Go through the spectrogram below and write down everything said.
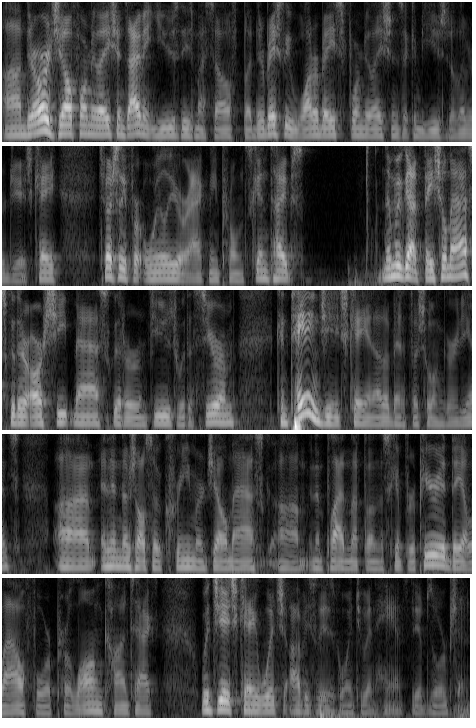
Um, there are gel formulations. I haven't used these myself, but they're basically water based formulations that can be used to deliver GHK, especially for oily or acne prone skin types. Then we've got facial masks. There are sheet masks that are infused with a serum containing GHK and other beneficial ingredients. Um, and then there's also cream or gel mask um, and applied and left on the skin for a period. They allow for prolonged contact with GHK, which obviously is going to enhance the absorption.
